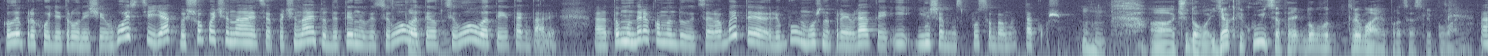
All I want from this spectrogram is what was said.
коли приходять родичі в гості, як би що починається? Починають ту дитину виціловувати, обціловувати і так далі. Е, Тому не рекомендую це робити. Любов можна проявляти і іншими способами також. Угу. А, чудово. Як лікується та як довго триває процес лікування? Е,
